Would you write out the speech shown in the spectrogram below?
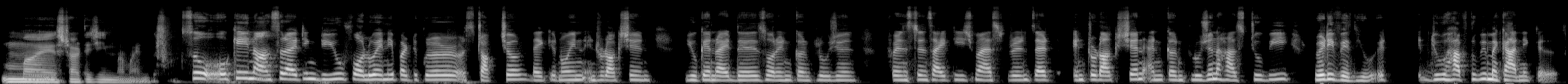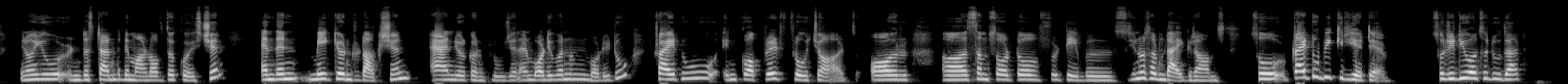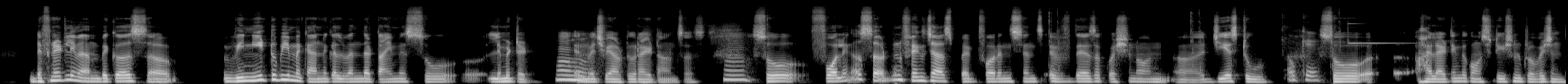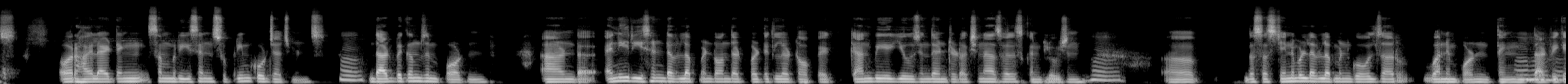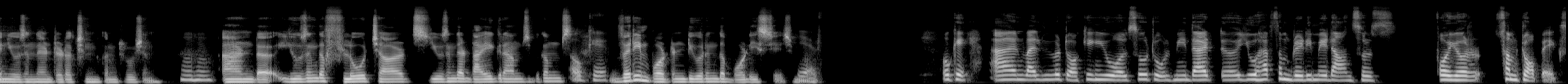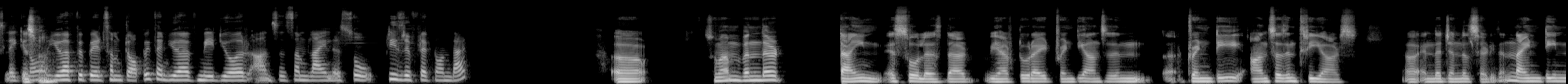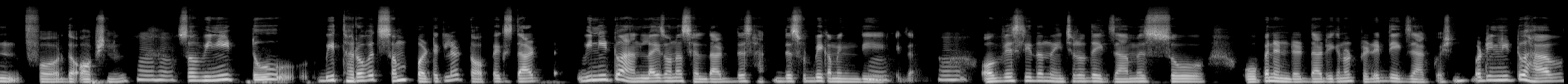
my Mhm. strategy in my mind before So, okay, in answer writing, do you follow any particular structure? Like, you know, in introduction, you can write this, or in conclusion. For instance, I teach my aspirants that introduction and conclusion has to be ready with you. It you have to be mechanical. You know, you understand the demand of the question and then make your introduction and your conclusion. And body one and body two, try to incorporate flowcharts or uh, some sort of tables, you know, some diagrams. So try to be creative. So did you also do that? definitely ma'am because uh, we need to be mechanical when the time is so uh, limited in which we have to write answers Hmm. so following a certain fixed aspect for instance if there's a question on uh, gs2 Okay. So, uh, highlighting the constitutional provisions or highlighting some recent Supreme Court judgments Hmm. that becomes important. And uh, any recent development on that particular topic can be used in the introduction as well as conclusion. Hmm. The sustainable development goals are one important thing that we can use in the introduction and conclusion. Mhm. And uh, using the flow charts, using the diagrams becomes Okay. very important during the body stage. Yes. Okay. And while we were talking, you also told me that uh, you have some ready-made answers for your some topics. Like you Yes, know, ma'am. you have prepared some topics and you have made your answers some liners. So please reflect on that. Uh, so, ma'am, when the time is so less that we have to write 20 answers in uh, 20 answers in three hours uh, in the general studies and 19 for the optional. Mhm. So we need to be thorough with some particular topics that we need to analyze on a cell that this this would be coming in the Hmm. exam. Mhm. Obviously, the nature of the exam is so open-ended that we cannot predict the exact question, but we need to have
